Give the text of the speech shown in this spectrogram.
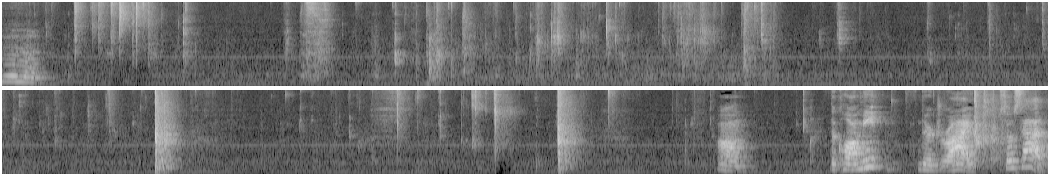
Mmm. Um, the claw meat, they're dry. So sad.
